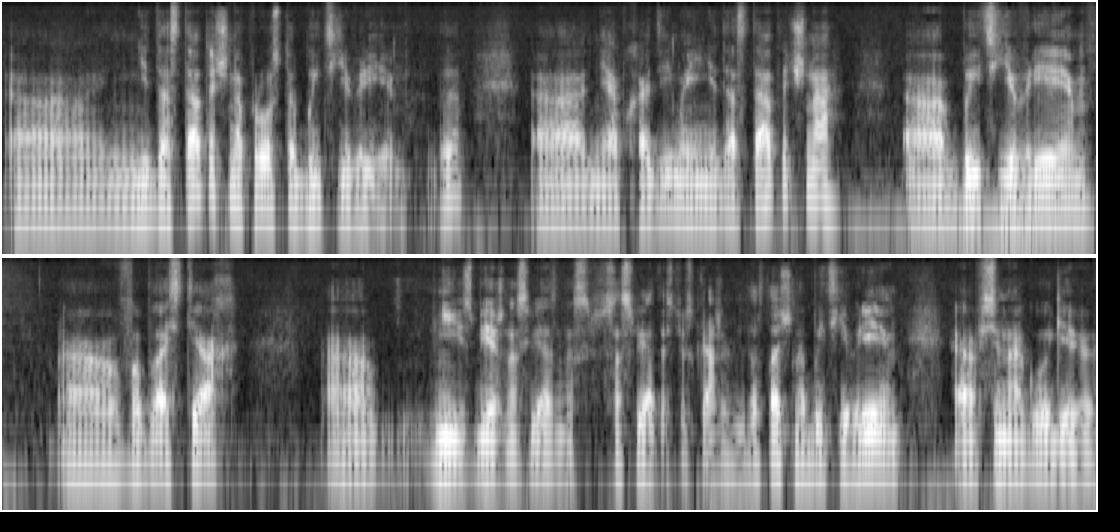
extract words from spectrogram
э, недостаточно просто быть евреем. Да? Э, необходимо и недостаточно э, быть евреем в областях, неизбежно связанных со святостью, скажем, недостаточно быть евреем в синагоге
